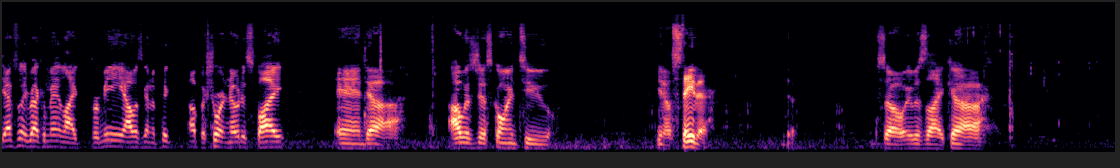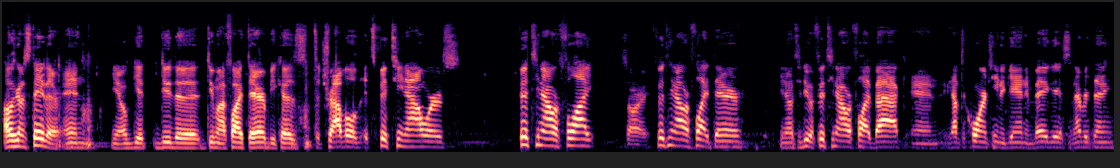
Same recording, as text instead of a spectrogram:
definitely recommend. Like for me, I was gonna pick up a short notice fight, and uh, I was just going to, you know, stay there. So it was like uh, I was gonna stay there and you know get do the do my fight there because to travel it's 15 hours, 15 hour flight. Sorry, 15 hour flight there. You know, to do a 15 hour flight back and you have to quarantine again in Vegas and everything,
